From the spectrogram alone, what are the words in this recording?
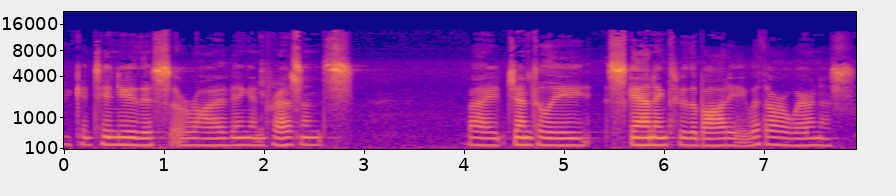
We continue this arriving in presence by gently scanning through the body with our awareness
